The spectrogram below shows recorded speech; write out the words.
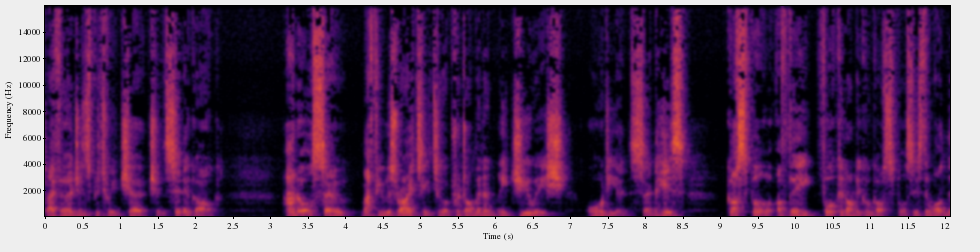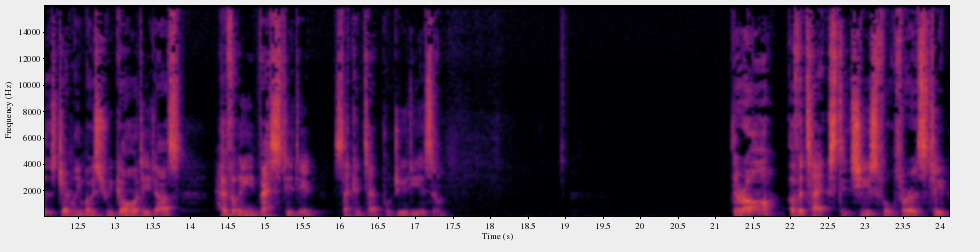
divergence between church and synagogue, and also Matthew was writing to a predominantly Jewish audience. And his Gospel of the four canonical Gospels is the one that's generally most regarded as heavily invested in Second Temple Judaism. There are other texts it's useful for us to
